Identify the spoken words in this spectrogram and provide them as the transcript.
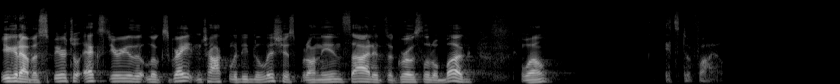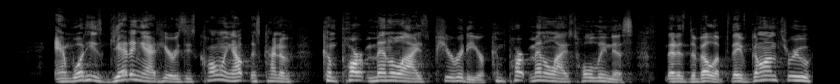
You could have a spiritual exterior that looks great and chocolatey delicious, but on the inside it's a gross little bug. Well, it's defiled. And what he's getting at here is he's calling out this kind of compartmentalized purity or compartmentalized holiness that has developed. They've gone through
